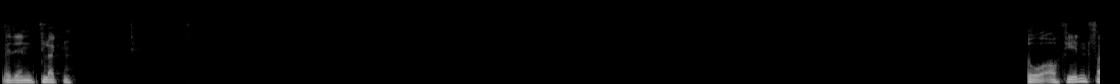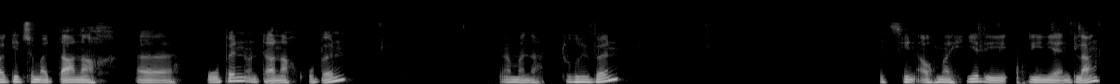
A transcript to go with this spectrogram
mit den Blöcken. So, auf jeden Fall geht schon mal da nach äh, oben und da nach oben. Gehen wir mal nach drüben. Und ziehen auch mal hier die Linie entlang.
